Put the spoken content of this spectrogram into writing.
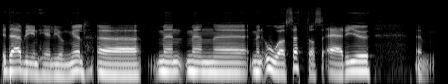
det där blir en hel djungel. Eh, men, men, eh, men oavsett då, så är det ju ehm,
